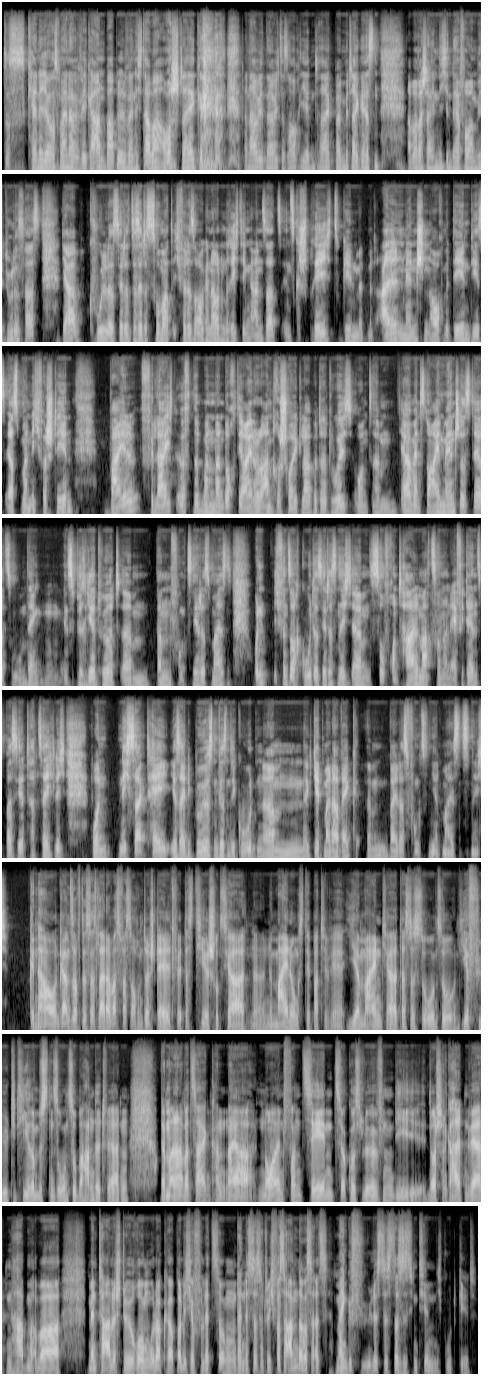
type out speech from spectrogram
Das kenne ich aus meiner veganen Bubble. Wenn ich da mal aussteige, dann habe ich, hab ich das auch jeden Tag beim Mittagessen, aber wahrscheinlich nicht in der Form, wie du das hast. Ja, cool, dass ihr, dass ihr das so macht. Ich finde das auch genau den richtigen Ansatz, ins Gespräch zu gehen mit, mit allen Menschen, auch mit denen, die es erstmal nicht verstehen, weil vielleicht öffnet man dann doch die eine oder andere Scheuklappe dadurch. Und ähm, ja, wenn es nur ein Mensch ist, der zum Umdenken inspiriert wird, ähm, dann funktioniert das meistens. Und ich finde es auch gut, dass ihr das nicht ähm, so frontal macht, sondern evidenzbasiert tatsächlich und nicht sagt, hey, ihr seid die Bösen, wir sind die Guten, ähm, geht mal da weg, ähm, weil das funktioniert meistens nicht. Genau, und ganz oft ist das leider was, was auch unterstellt wird, dass Tierschutz ja eine, eine Meinungsdebatte wäre. Ihr meint ja, das ist so und so und ihr fühlt, die Tiere müssten so und so behandelt werden. Wenn man dann aber zeigen kann, naja, neun von zehn Zirkuslöwen, die in Deutschland gehalten werden, haben aber mentale Störungen oder körperliche Verletzungen, dann ist das natürlich was anderes als mein Gefühl ist es, dass es den Tieren nicht gut geht.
